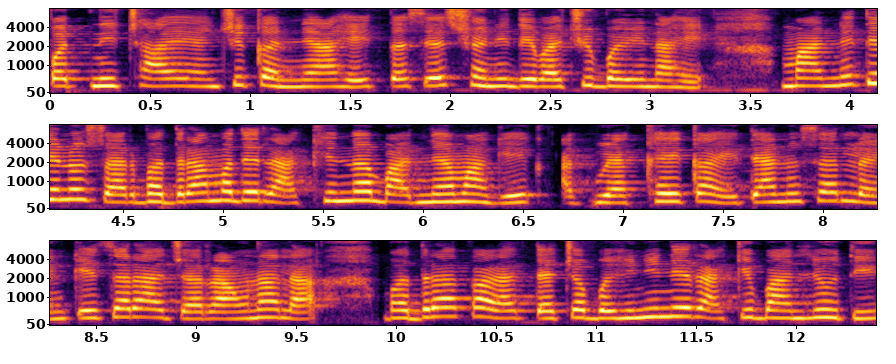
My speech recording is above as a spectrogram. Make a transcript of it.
पत्नी छाया यांची कन्या आहे. तसेच शनिदेवाची बहीण आहे. मान्यतेनुसार भद्रामध्ये राखी न बांधण्यामागे एक व्याख्यायिका आहे. त्यानुसार लंकेचा राजा रावणाला भद्रा काळात त्याच्या बहिणीने राखी बांधली होती.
